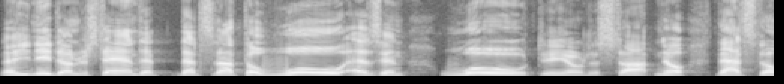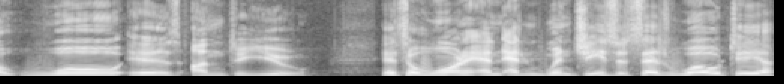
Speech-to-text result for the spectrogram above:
Now you need to understand that that's not the woe as in woe, to, you know, to stop. No, that's the woe is unto you. It's a warning. And, and when Jesus says woe to you,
